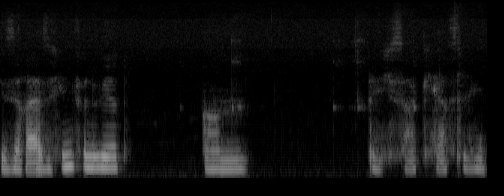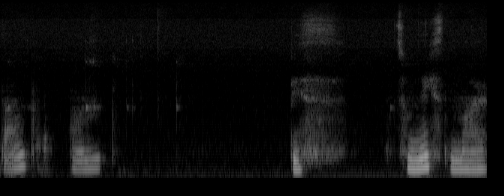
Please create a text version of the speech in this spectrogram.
diese Reise hinführen wird. Ähm, ich sage herzlichen Dank und bis zum nächsten Mal.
